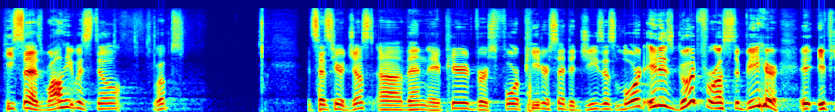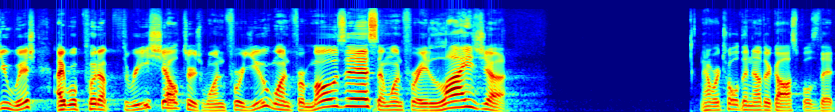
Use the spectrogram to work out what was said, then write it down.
He says, while he was still, whoops, it says here, just uh, then they appeared, verse 4 Peter said to Jesus, Lord, it is good for us to be here. If you wish, I will put up three shelters one for you, one for Moses, and one for Elijah. Now, we're told in other gospels that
